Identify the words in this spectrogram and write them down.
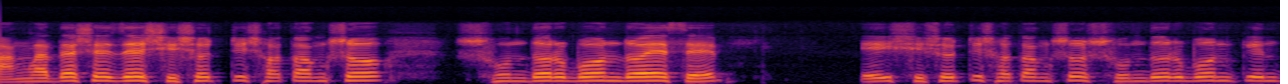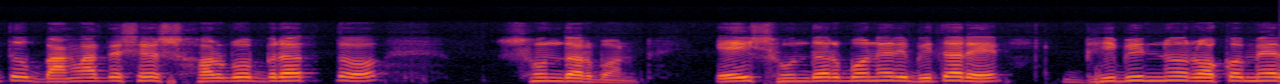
বাংলাদেশে যে ছেষট্টি শতাংশ সুন্দরবন রয়েছে এই ছেষট্টি শতাংশ সুন্দরবন কিন্তু বাংলাদেশের সর্ববৃহৎ সুন্দরবন। এই সুন্দরবনের ভিতরে বিভিন্ন রকমের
